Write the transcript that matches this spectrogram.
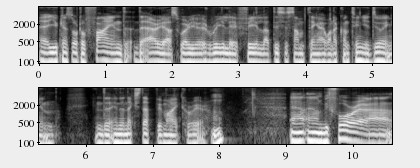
uh, you can sort of find the areas where you really feel that this is something I want to continue doing in in the in the next step in my career. Mm -hmm. And, and before uh,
